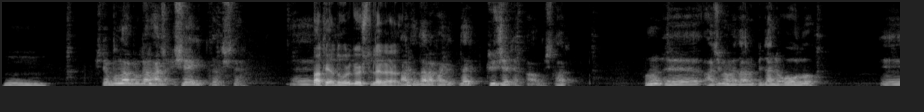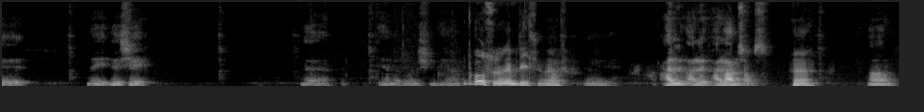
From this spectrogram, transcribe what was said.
Hmm. İşte bunlar buradan hacı, şeye gittiler işte. E, Batıya doğru göçtüler herhalde. Arka tarafa gittiler. Tücce'de almışlar. Bunun e, Hacı Mehmet Ali'nin bir tane oğlu e, neydi şey e, diyemedim onu şimdi yani. Olsun önemli değil. Evet. Halil, Halil, Halil amcamız. He. Tamam mı?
